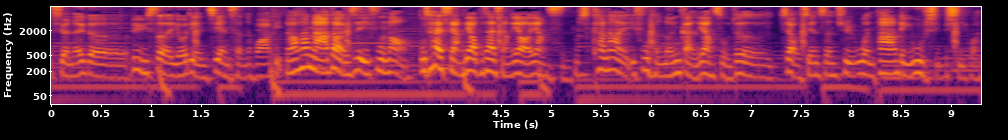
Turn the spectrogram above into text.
选了一个绿色有点渐层的花瓶。然后她拿到也是一副那种不太想要、不太想要的样子。看到一副很冷感的样子，我就叫我先生去问他礼物喜不喜欢。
